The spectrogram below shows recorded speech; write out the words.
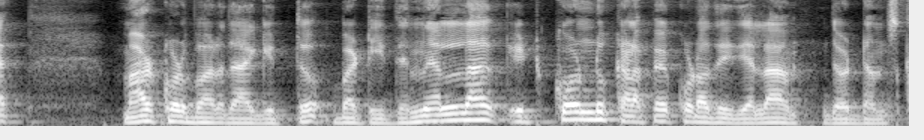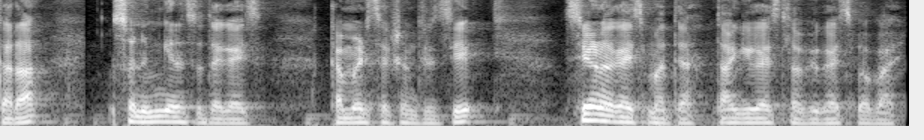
ಮಾಡ್ಕೊಡ್ಬಾರ್ದಾಗಿತ್ತು. ಬಟ್ ಇದನ್ನೆಲ್ಲ ಇಟ್ಕೊಂಡು ಕಳಪೆ ಕೊಡೋದು ಇದೆಯಲ್ಲ? ದೊಡ್ಡ ನಮಸ್ಕಾರ. ಸೊ ನಿಮ್ಗೆ ಅನಿಸುತ್ತೆ ಗೈಸ್ ಕಮೆಂಟ್ ಸೆಕ್ಷನ್ ತಿಳಿಸಿ. ಸಿಗೋಣ ಗೈಸ್ ಮತ್ತೆ. Thank you guys love you guys bye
